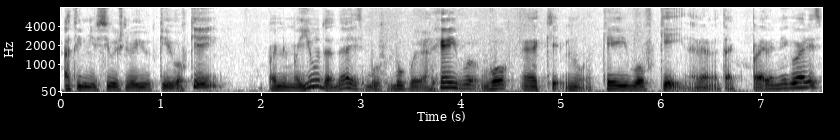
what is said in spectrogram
От имени Всевышнего Юд Кей Вов Кей. Помимо Юда, да, есть буквы Хей Вов э, ну, Кей Вов Кей, наверное, так правильнее говорить.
